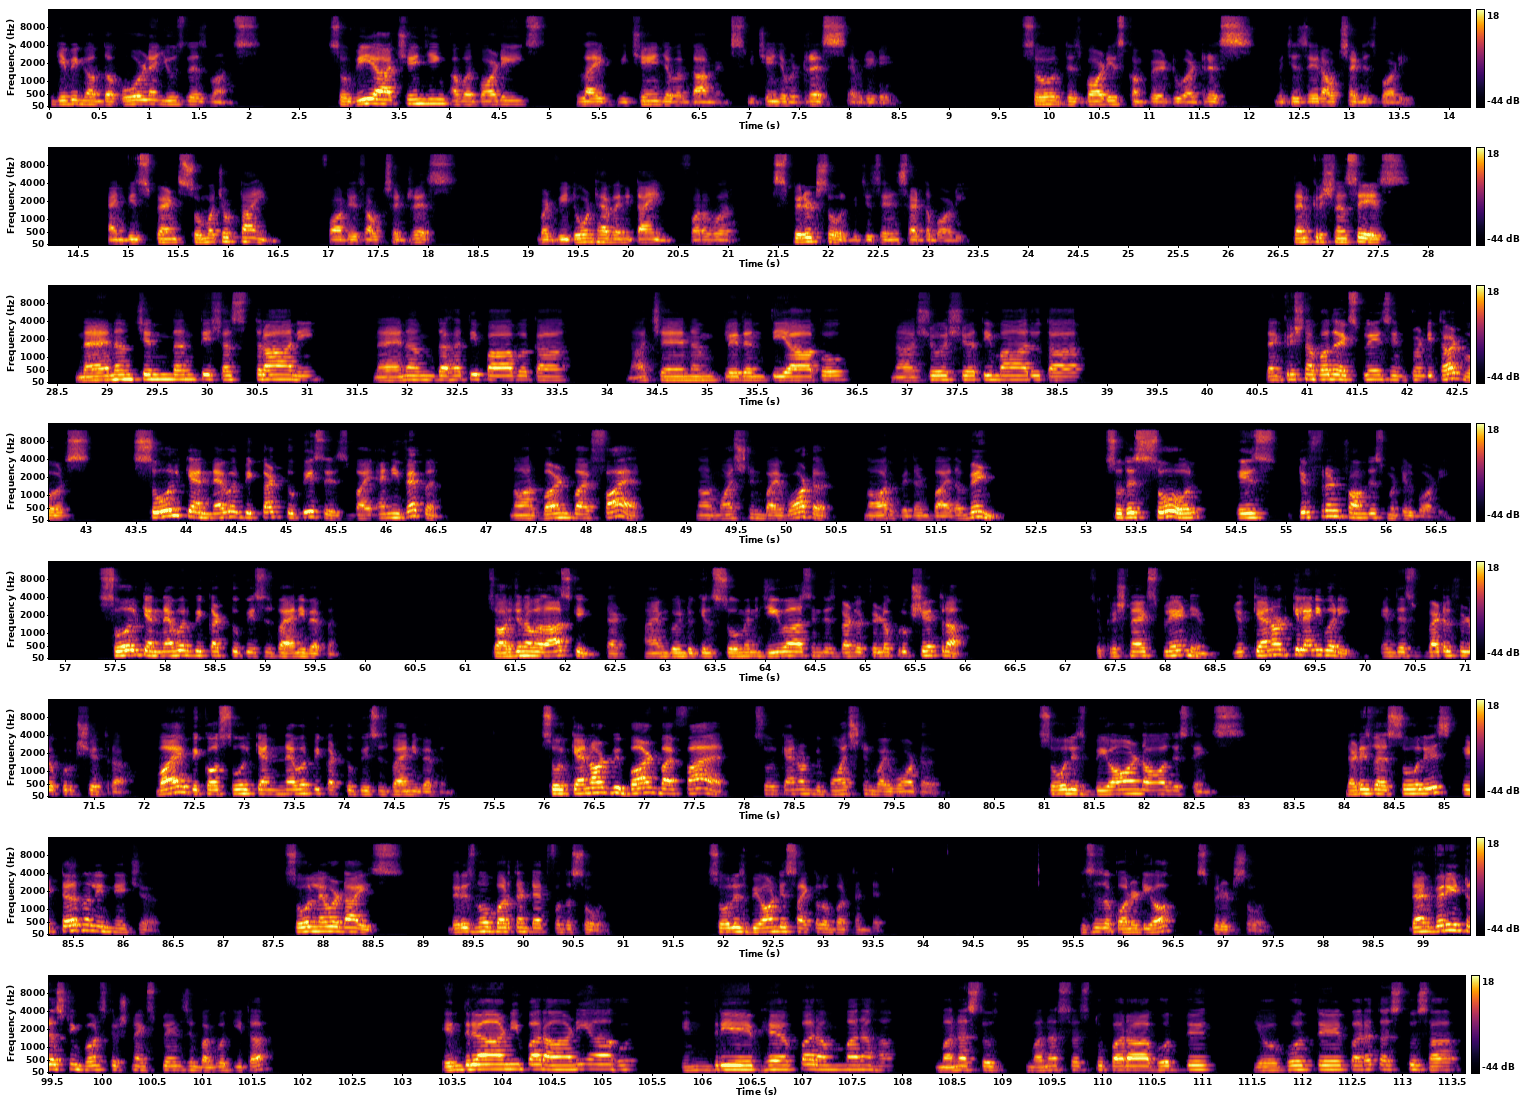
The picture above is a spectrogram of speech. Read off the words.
giving up the old and useless ones. So we are changing our bodies like we change our garments, we change our dress every day. So this body is compared to a dress which is there outside this body. And we spend so much of time for this outside dress, but we don't have any time for our spirit soul, which is inside the body. Then Krishna says, Nayanam chindanti shastrani, Nayanam dahati pavaka, Na chenam kledanti apo, Na shoshyati maruta. Then Krishna further explains in 23rd verse, Soul can never be cut to pieces by any weapon, nor burned by fire, nor moistened by water, nor withered by the wind. So this soul is different from this material body. Soul can never be cut to pieces by any weapon. So Arjuna was asking that I am going to kill so many jivas in this battlefield of Kurukshetra. So Krishna explained him, you cannot kill anybody in this battlefield of Kurukshetra. Why? Because soul can never be cut to pieces by any weapon. Soul cannot be burned by fire. Soul cannot be moistened by water. Soul is beyond all these things. That is why soul is eternal in nature. Soul never dies. There is no birth and death for the soul. Soul is beyond the cycle of birth and death. This is a quality of spirit soul. Then, very interesting words Krishna explains in Bhagavad Gita. Indriyani parani ahur, indriyebhya param manaha, manastu, manasastu para buddhi, yo buddhi paratastu sa,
